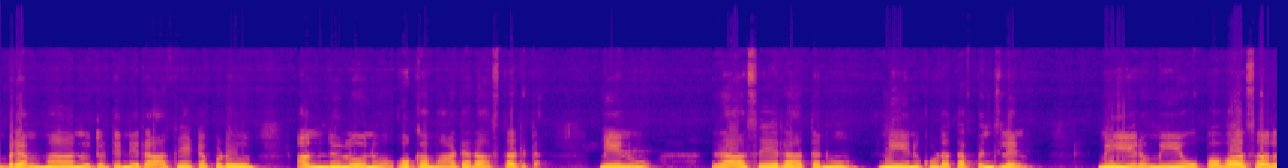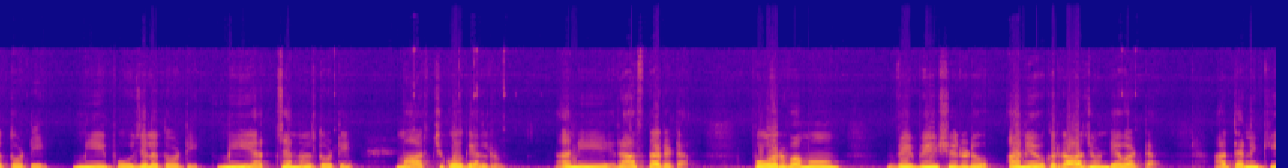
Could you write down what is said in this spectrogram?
బ్రహ్మ నుదుటిని రాసేటప్పుడు అందులోనూ ఒక మాట రాస్తాడట. నేను రాసే రాతను నేను కూడా తప్పించలేను. మీరు మీ ఉపవాసాలతోటి మీ పూజలతోటి మీ అర్చనలతోటి మార్చుకోగలరు అని రాస్తాడట. పూర్వము విభీషణుడు అనే ఒక రాజు ఉండేవట. అతనికి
